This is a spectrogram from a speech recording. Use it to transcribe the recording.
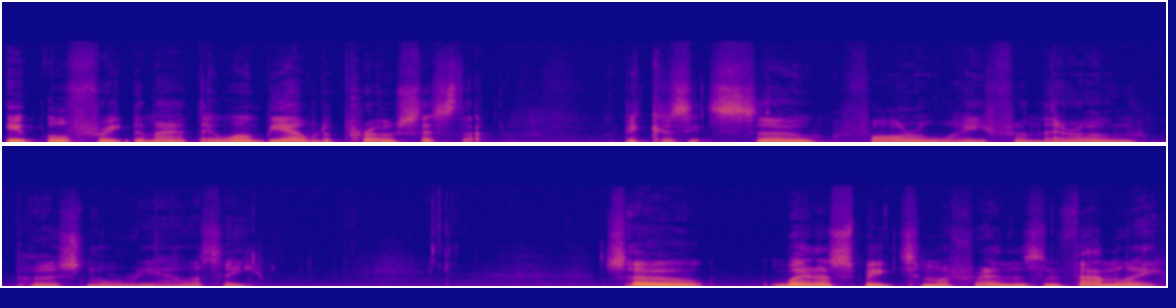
It will freak them out. They won't be able to process that because it's so far away from their own personal reality. So, when I speak to my friends and family,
